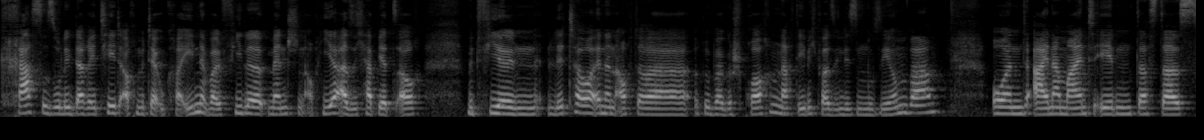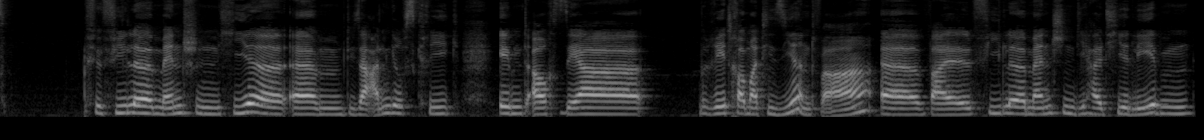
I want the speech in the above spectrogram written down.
krasse Solidarität auch mit der Ukraine, weil viele Menschen auch hier, also ich habe jetzt auch mit vielen LitauerInnen auch darüber gesprochen, nachdem ich quasi in diesem Museum war. Und einer meinte eben, dass das für viele Menschen hier ähm, dieser Angriffskrieg eben auch sehr retraumatisierend war, äh, weil viele Menschen, die halt hier leben,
